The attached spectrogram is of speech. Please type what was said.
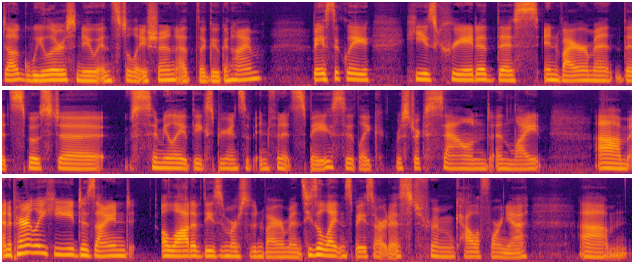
Doug Wheeler's new installation at the Guggenheim. Basically, he's created this environment that's supposed to simulate the experience of infinite space. It like restricts sound and light. Um, and apparently, he designed a lot of these immersive environments. He's a light and space artist from California. Um,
